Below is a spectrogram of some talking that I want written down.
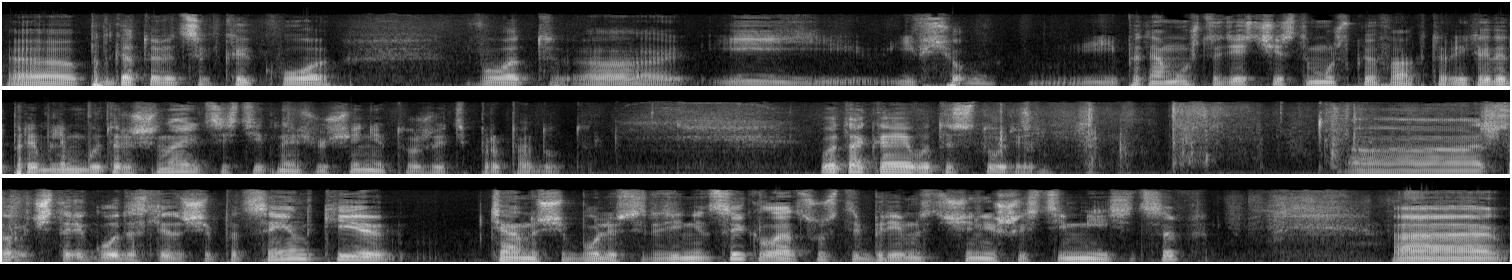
подготовиться к ЭКО, вот, э, и, и все. И потому что здесь чисто мужской фактор. И когда эта проблема будет решена, и циститные ощущения тоже эти пропадут. Вот такая вот история. 44 а, года следующей пациентки, тянущей боли в середине цикла, отсутствие беременности в течение 6 месяцев. А,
